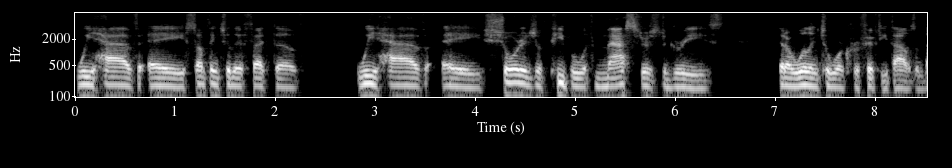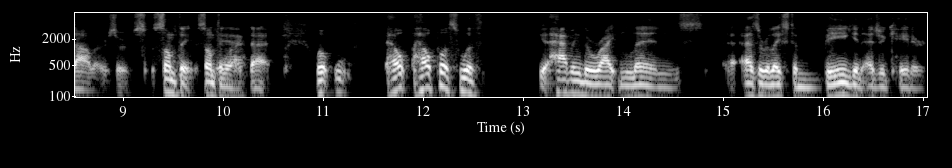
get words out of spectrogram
We have a something to the effect of we have a shortage of people with master's degrees that are willing to work for fifty thousand dollars or something something yeah. like that. Well, help help us with having the right lens as it relates to being an educator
